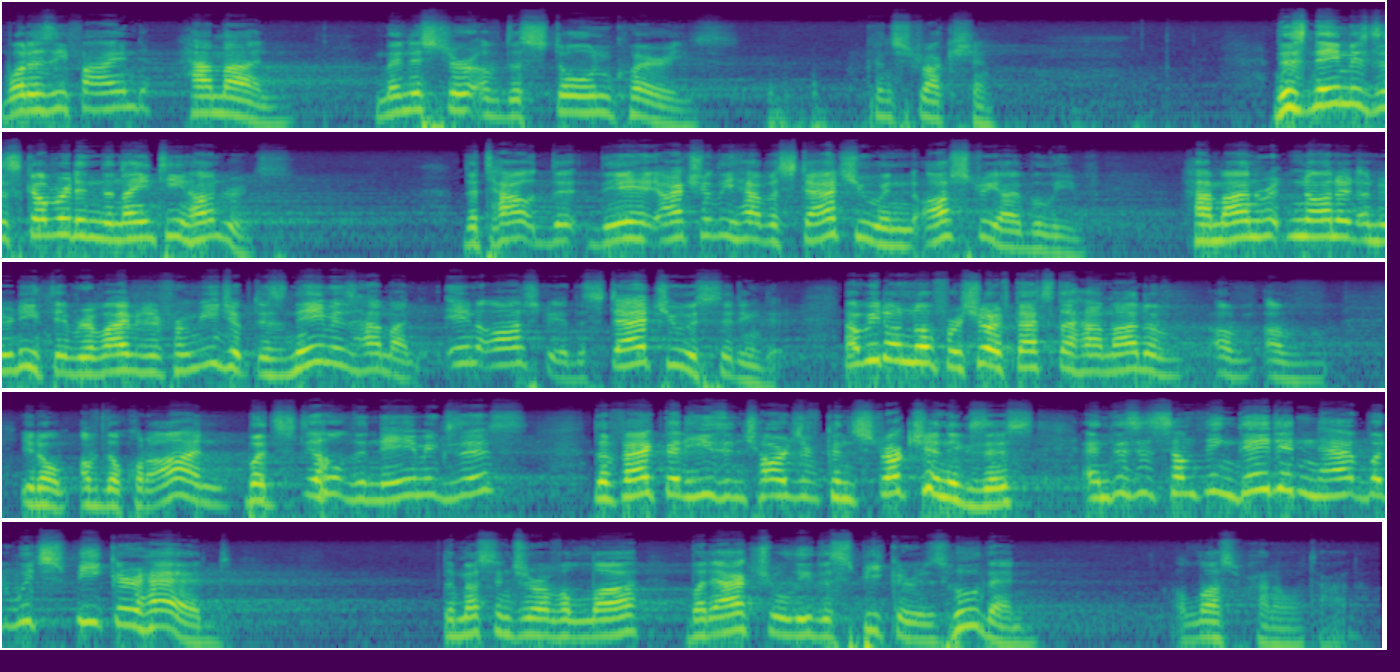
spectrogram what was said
What does he find? Haman minister of the stone quarries, construction. This name is discovered in the 1900s. The the, they actually have a statue in Austria, I believe. Haman written on it underneath. They revived it from Egypt. His name is Haman in Austria. The statue is sitting there. Now we don't know for sure if that's the Haman of, of, of, you know, of the Quran, but still the name exists. The fact that he's in charge of construction exists. And this is something they didn't have, but which speaker had? the messenger of Allah, but actually the speaker is who then? Allah subhanahu wa ta'ala.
